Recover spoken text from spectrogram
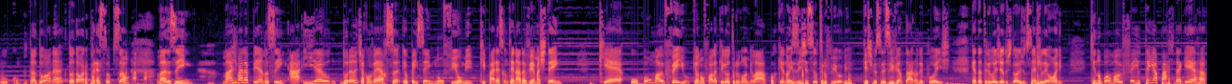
o, o computador, né? Que toda hora aparece essa opção. Mas assim, mas vale a pena, assim. Ah, e eu, durante a conversa, eu pensei num filme que parece que não tem nada a ver, mas tem. Que é o Bom, Mal e Feio. Que eu não falo aquele outro nome lá, porque não existe esse outro filme que as pessoas inventaram depois. Que é da trilogia dos dólares do Sérgio Leone. Que no Bom, Mal e Feio tem a parte da guerra.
